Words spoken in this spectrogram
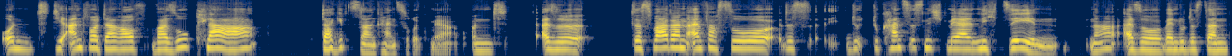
Und die Antwort darauf war so klar, da gibt's dann kein Zurück mehr. Und also das war dann einfach so, das, du, du kannst es nicht mehr nicht sehen. Ne? Also wenn du das dann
